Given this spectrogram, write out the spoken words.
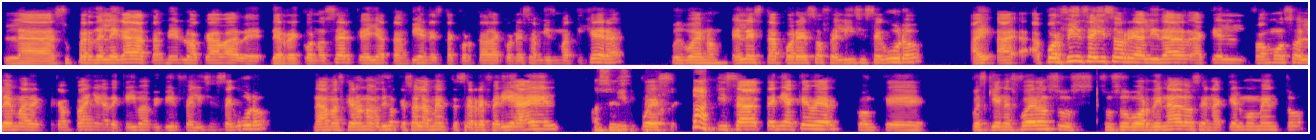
la superdelegada también lo acaba de reconocer, que ella también está cortada con esa misma tijera. Pues bueno, él está por eso feliz y seguro. Hay, por fin se hizo realidad aquel famoso lema de campaña de que iba a vivir feliz y seguro. Nada más que no nos dijo que solamente se refería a él. Así y pues quizá tenía que ver con que pues quienes fueron sus, sus subordinados en aquel momento,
